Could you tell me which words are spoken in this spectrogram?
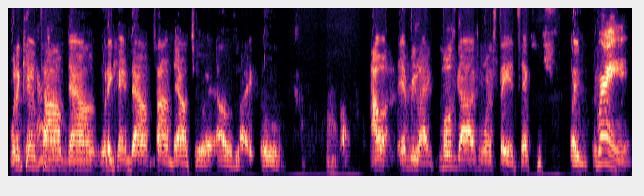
when it came time down, when it came down time down to it, I was like, "Oh." I every like most guys want to stay in Texas, like Right.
